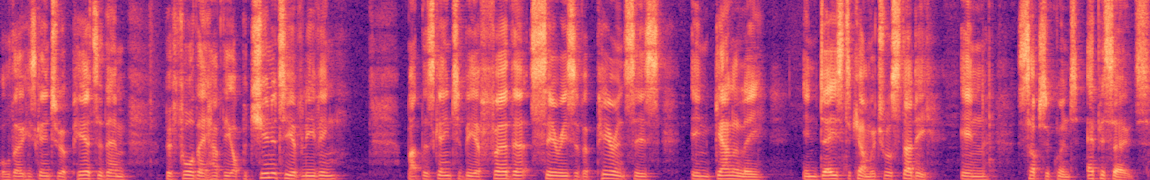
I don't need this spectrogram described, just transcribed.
although he's going to appear to them before they have the opportunity of leaving. But there's going to be a further series of appearances in Galilee in days to come, which we'll study in subsequent episodes.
